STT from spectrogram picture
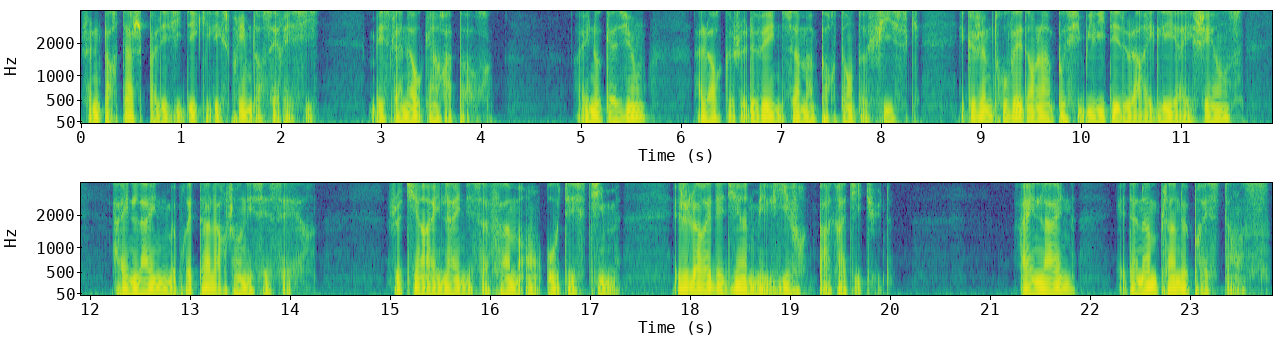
Je ne partage pas les idées qu'il exprime dans ses récits, mais cela n'a aucun rapport. À une occasion, alors que je devais une somme importante au fisc et que je me trouvais dans l'impossibilité de la régler à échéance, Heinlein me prêta l'argent nécessaire. Je tiens Heinlein et sa femme en haute estime, et je leur ai dédié un de mes livres par gratitude. Heinlein est un homme plein de prestance,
